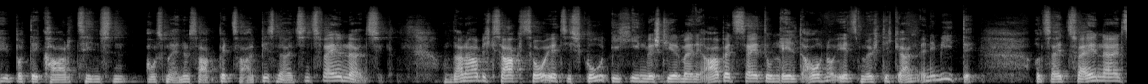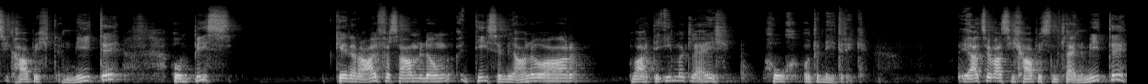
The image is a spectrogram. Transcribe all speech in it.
Hypothekarzinsen aus meinem Sack bezahlt bis 1992. Und dann habe ich gesagt, so, jetzt ist gut, ich investiere meine Arbeitszeit und Geld auch noch, jetzt möchte ich gerne eine Miete. Und seit 92 habe ich eine Miete und bis Generalversammlung diesem Januar war die immer gleich hoch oder niedrig. Ja, also was ich habe, ist eine kleine Miete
